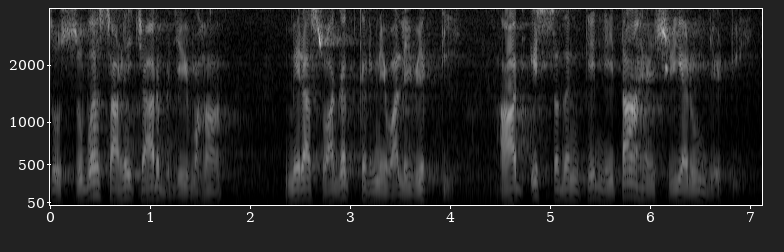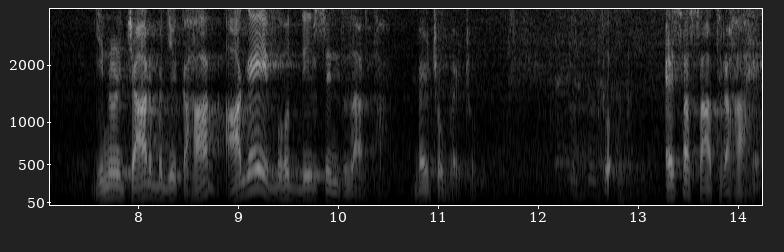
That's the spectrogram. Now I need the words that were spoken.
तो सुबह साढ़े चार बजे वहाँ मेरा स्वागत करने वाले व्यक्ति आज इस सदन के नेता हैं श्री अरुण जेटली, जिन्होंने चार बजे कहा, आ गए, बहुत देर से इंतज़ार था, बैठो बैठो। तो ऐसा साथ रहा है।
